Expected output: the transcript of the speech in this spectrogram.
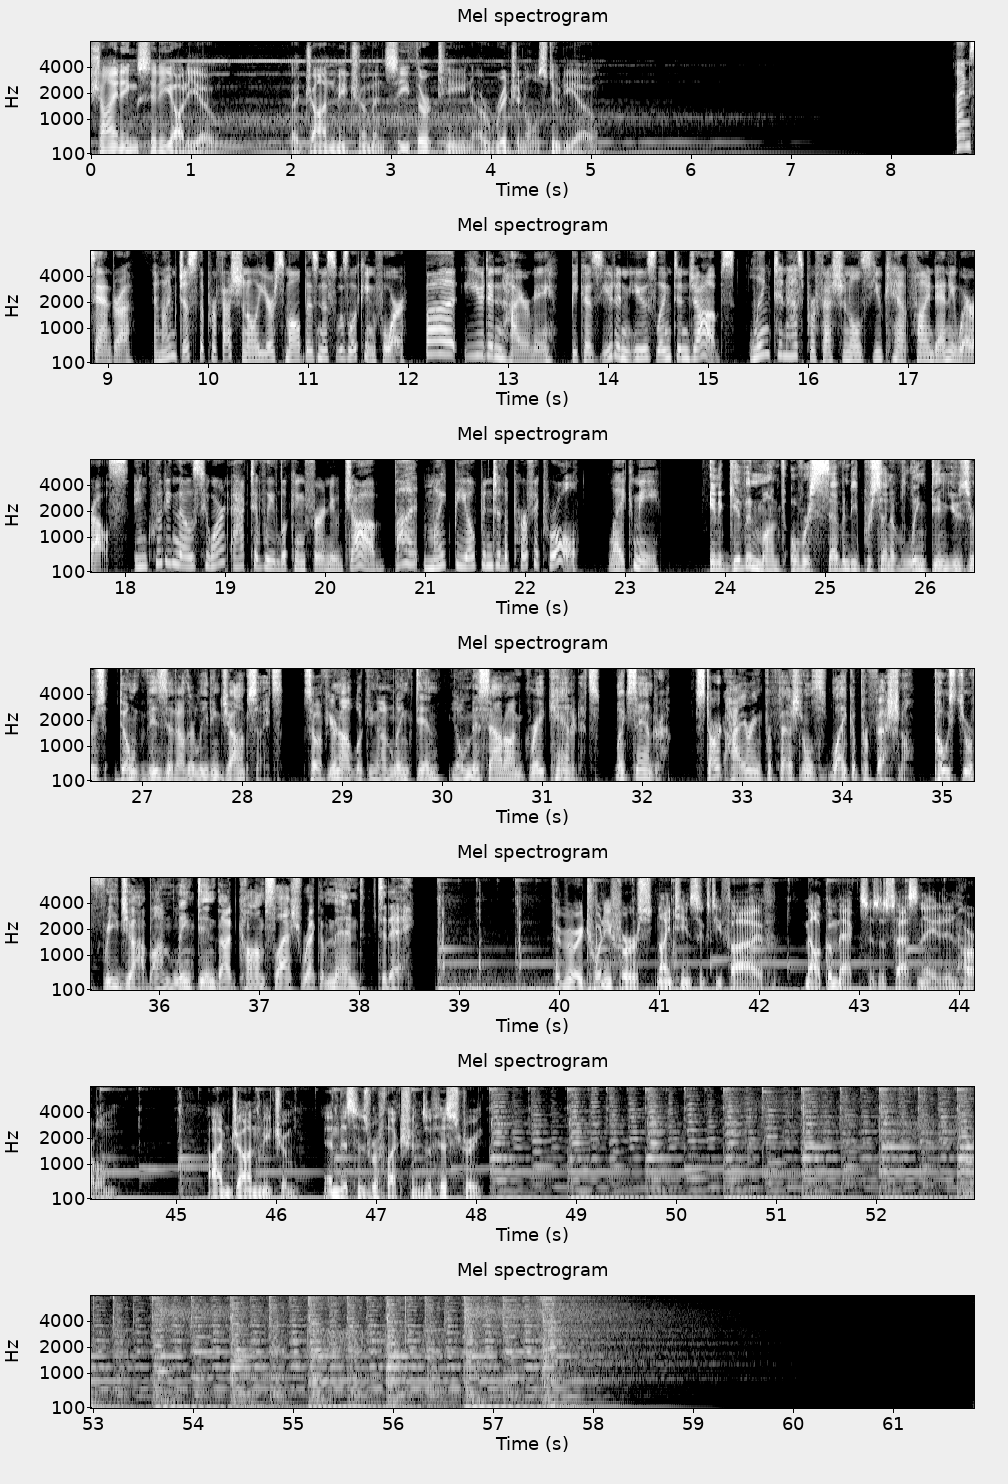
Shining City Audio, a Jon Meacham and C13 original studio. I'm Sandra, and I'm just the professional your small business was looking for. But you didn't hire me because you didn't use LinkedIn jobs. LinkedIn has professionals you can't find anywhere else, including those who aren't actively looking for a new job but might be open to the perfect role, like me. In a given month, over 70% of LinkedIn users don't visit other leading job sites. So if you're not looking on LinkedIn, you'll miss out on great candidates like Sandra. Start hiring professionals like a professional. Post your free job on LinkedIn.com slash recommend today. February 21st, 1965. Malcolm X is assassinated in Harlem. I'm Jon Meacham, and this is Reflections of History.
